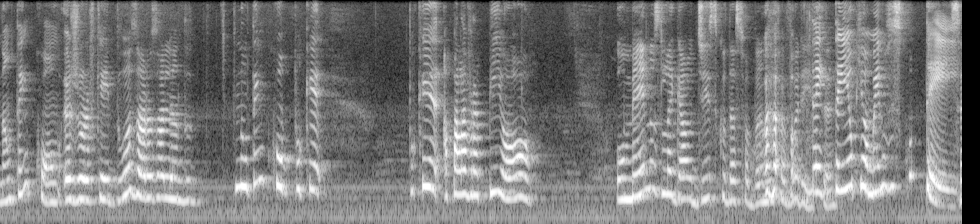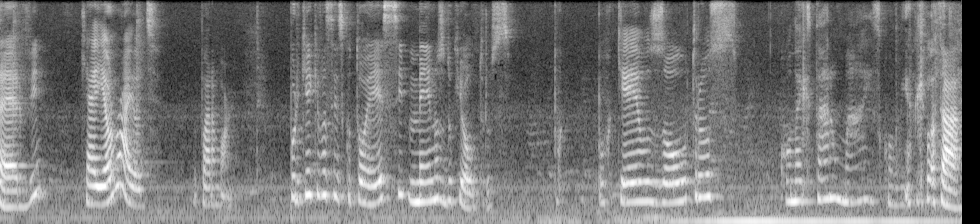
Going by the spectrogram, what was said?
Não tem como. Eu juro, eu fiquei duas horas olhando. Tipo, não tem como, porque. Porque a palavra pior. O menos legal disco da sua banda favorita. Tem, tem o que eu menos escutei. Serve. Que aí é o Riot, do Paramore. Por que, que você escutou esse menos do que outros? Porque os outros conectaram mais com a minha classe. Tá.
